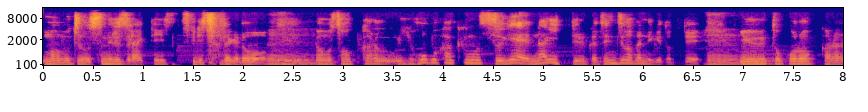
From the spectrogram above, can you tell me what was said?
う。まあもちろんスメルズ・ライク・ティン・スピリッツなんだけど、うん。でもそっから洋楽もすげえ何言ってるか全然わかんないけどってうん。いうところから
